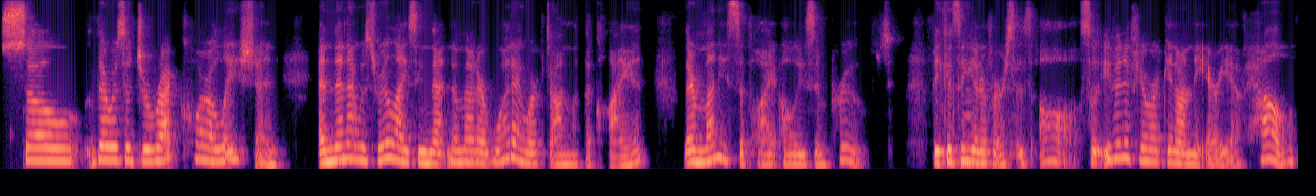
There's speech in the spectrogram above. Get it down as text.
So there was a direct correlation. And then I was realizing that no matter what I worked on with the client, their money supply always improved because the mm-hmm. universe is all. So even if you're working on the area of health,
